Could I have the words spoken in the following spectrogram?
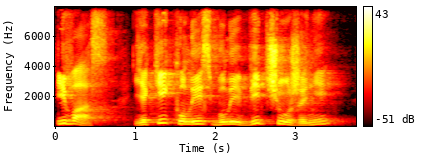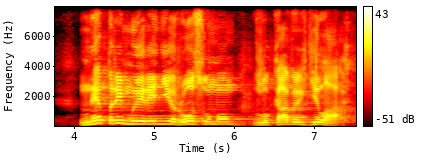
І вас, які колись були відчужені, не примирені розумом в лукавих ділах.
